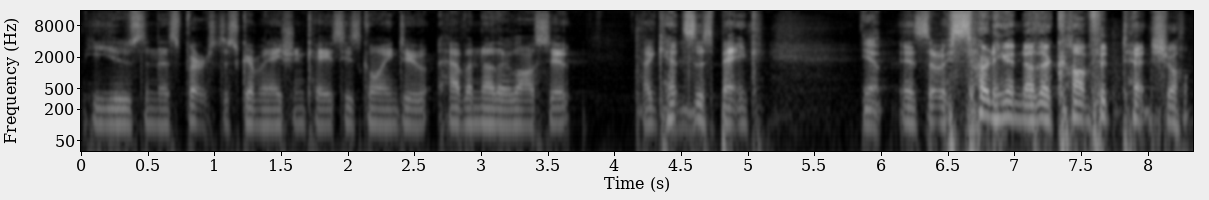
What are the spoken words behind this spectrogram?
he used in this first discrimination case, he's going to have another lawsuit against this bank. Yep. And so he's starting another confidential.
